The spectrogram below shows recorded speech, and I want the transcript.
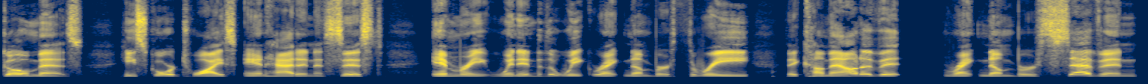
Gomez. He scored twice and had an assist. Emory went into the week ranked number three. They come out of it ranked number seven.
